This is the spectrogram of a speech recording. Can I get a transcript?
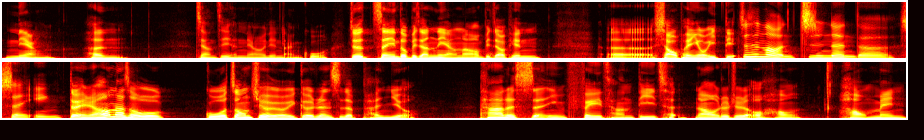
娘，很讲自己很娘有点难过，就是声音都比较娘，然后比较偏呃小朋友一点。就是那种很稚嫩的声音，对，然后那时候我国中就有一个认识的朋友，他的声音非常低沉，然后我就觉得哦，好好 man，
